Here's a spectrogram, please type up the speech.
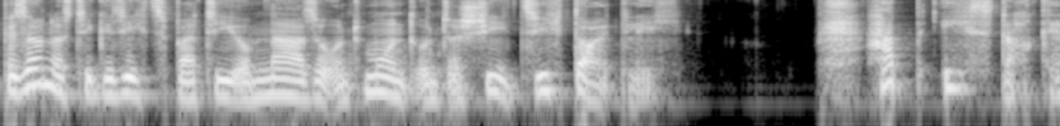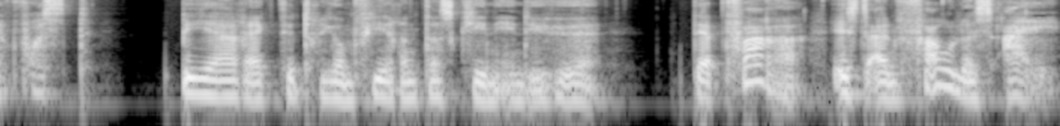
Besonders die Gesichtspartie um Nase und Mund unterschied sich deutlich. Hab ich's doch gewusst, Bea reckte triumphierend das Kinn in die Höhe. Der Pfarrer ist ein faules Ei.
